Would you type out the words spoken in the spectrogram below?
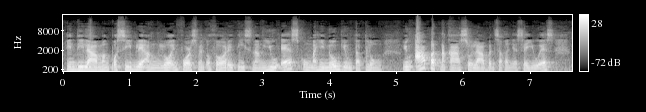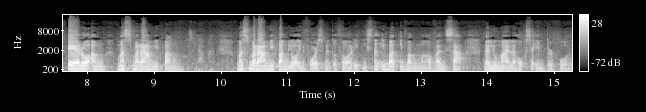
hindi lamang posible ang law enforcement authorities ng US kung mahinog yung tatlong yung apat na kaso laban sa kanya sa US, pero ang mas marami pang salamat, mas marami pang law enforcement authorities ng iba't ibang mga bansa na lumalahok sa Interpol.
